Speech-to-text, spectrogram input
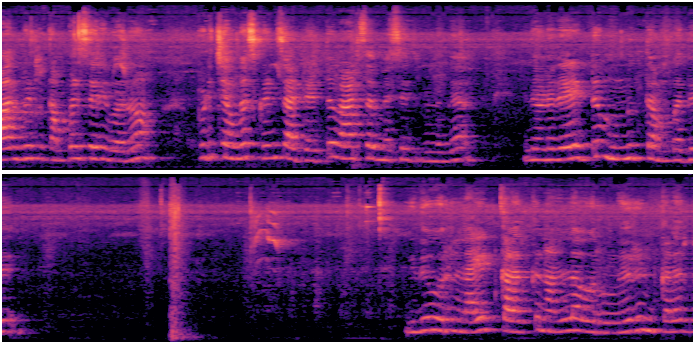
ஆறு மீட்டர் கம்பல்சரி வரும். பிடிச்சவங்க ஸ்க்ரீன்ஷாட் எடுத்து வாட்ஸ்அப் மெசேஜ் பண்ணுங்கள் இதோட ரேட்டு முந்நூற்றம்பது இது ஒரு லைட் கலருக்கு நல்ல ஒரு மெரூன் கலர்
